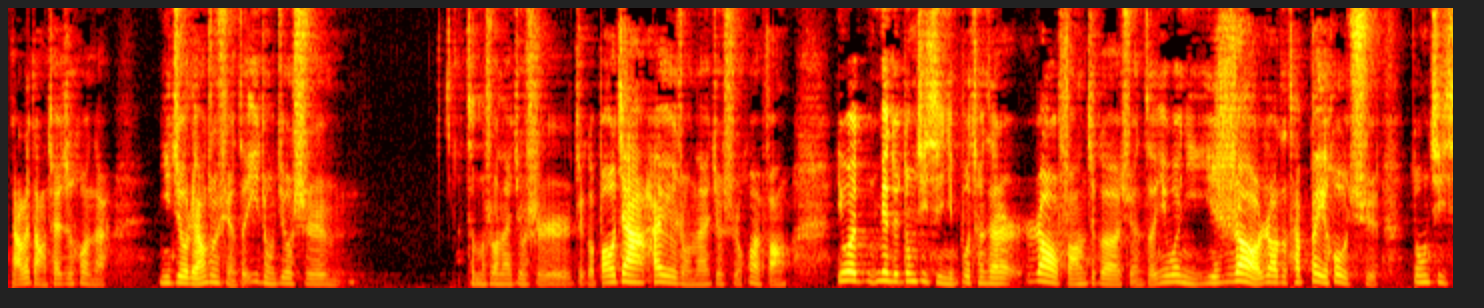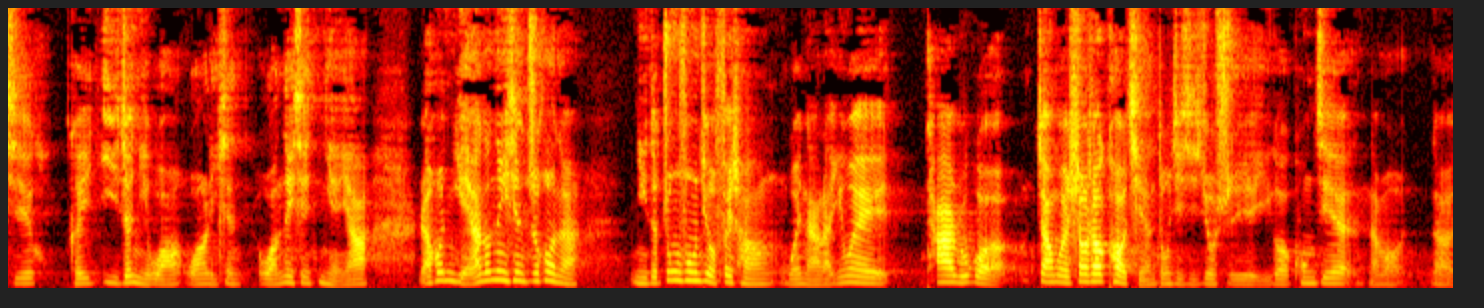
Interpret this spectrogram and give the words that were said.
打了挡拆之后呢，你只有两种选择，一种就是怎么说呢，就是这个包夹，还有一种呢就是换防。因为面对东契奇，你不存在绕防这个选择，因为你一绕绕到他背后去，东契奇可以倚着你往往里线往内线碾压，然后碾压到内线之后呢，你的中锋就非常为难了，因为他如果站位稍稍靠前，东契奇就是一个空接，那么呃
